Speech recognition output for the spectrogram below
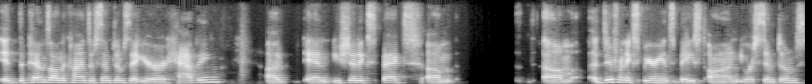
it depends on the kinds of symptoms that you're having, uh, and you should expect um, um, a different experience based on your symptoms.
